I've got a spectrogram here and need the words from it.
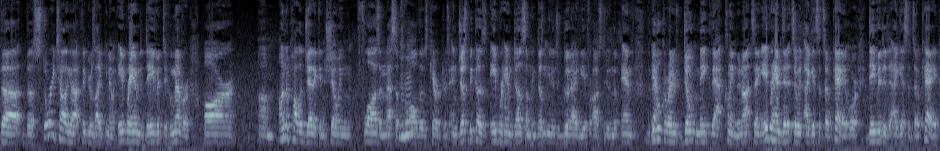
the the storytelling about figures like you know Abraham to David to whomever are um, unapologetic in showing flaws and mess ups of all those characters. And just because Abraham does something doesn't mean it's a good idea for us to do. And the, and the Yeah. biblical writers don't make that claim. They're not saying Abraham did it, so it, I guess it's okay, or David did it, I guess it's okay.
